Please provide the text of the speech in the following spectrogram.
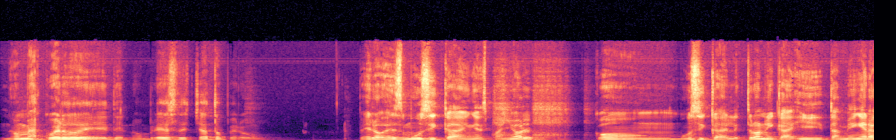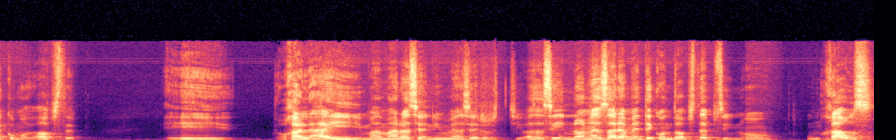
No me acuerdo de- del nombre de este chato, pero, pero es música en español con música electrónica. Y también era como dubstep. Y ojalá y más Mara se anime a hacer chivas así. No necesariamente con dubstep, sino un house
